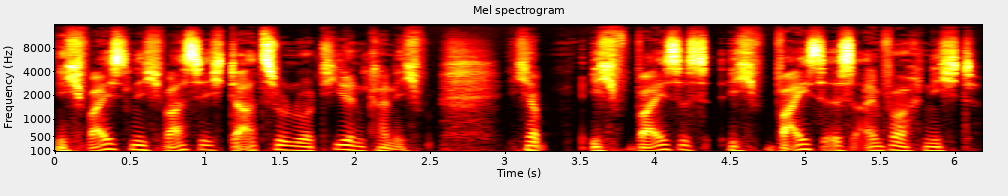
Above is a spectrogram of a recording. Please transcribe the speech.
Ich weiß nicht, was ich dazu notieren kann. Ich, ich, hab, ich weiß es, ich weiß es einfach nicht.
